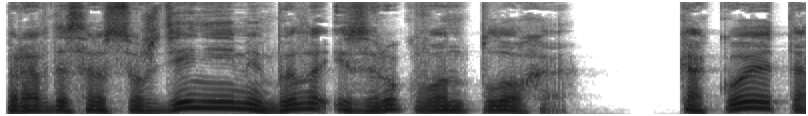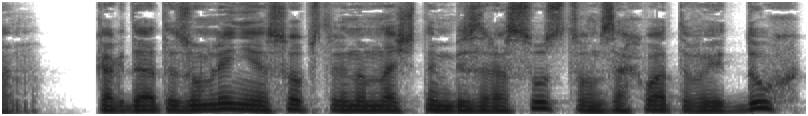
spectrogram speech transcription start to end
Правда, с рассуждениями было из рук вон плохо. Какое там? Когда от изумления собственным ночным безрассудством захватывает дух,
